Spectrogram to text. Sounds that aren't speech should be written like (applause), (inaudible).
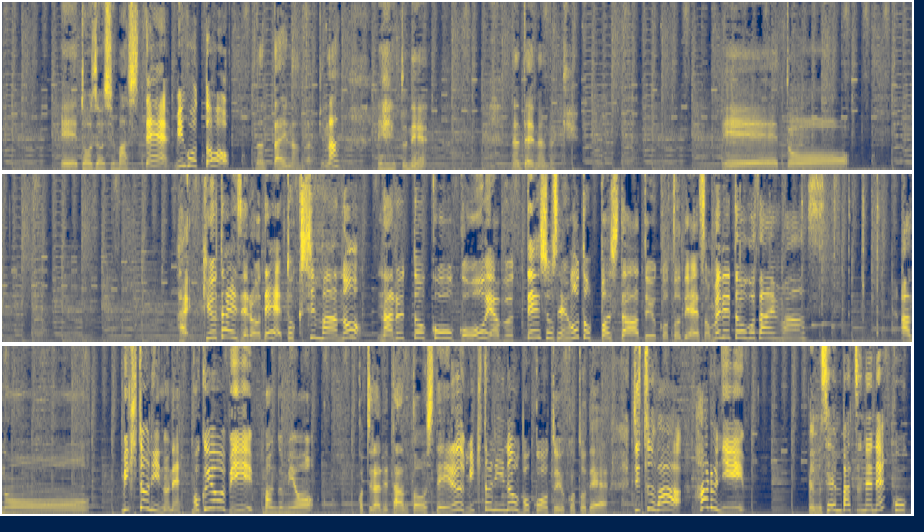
えー、登場しまして見事何対なんだっけな？えー、っとね何体なんだっけ？えーとはい9対0で徳島の鳴門高校を破って初戦を突破したということです。おめでとうございます。あのー、ミキトニーのね木曜日番組をこちらで担当しているミキトニーの母校ということで実は春にあの選抜でね高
